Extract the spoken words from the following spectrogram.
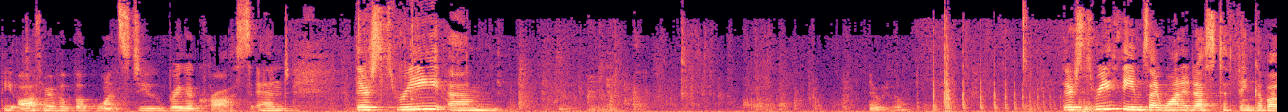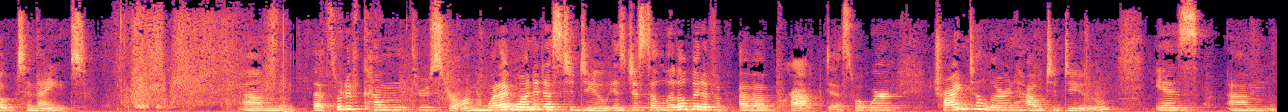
the author of a book wants to bring across? And there's three um, there we go. There's three themes i wanted us to think about tonight um, that sort of come through strong. And what i wanted us to do is just a little bit of a, of a practice what we're trying to learn how to do is um,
